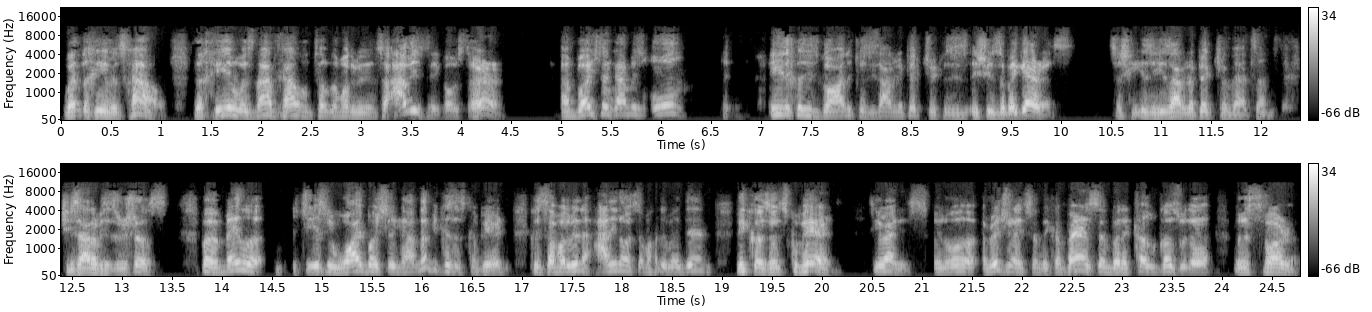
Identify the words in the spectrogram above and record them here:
When the chiv is chal, the chiv was not chal until the mother was in. So obviously it goes to her. And Boish Gam is all either because he's gone, because he's out of the picture, because she's a begeris. So she's he's out of the picture in that sense. She's out of his rishus. But Mela, she asked me why Boish Gam? Not because it's compared, because some other How do you know it's some other? Because it's compared. So you're right. It's, it all originates from the comparison, but it goes with a with a svara. If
